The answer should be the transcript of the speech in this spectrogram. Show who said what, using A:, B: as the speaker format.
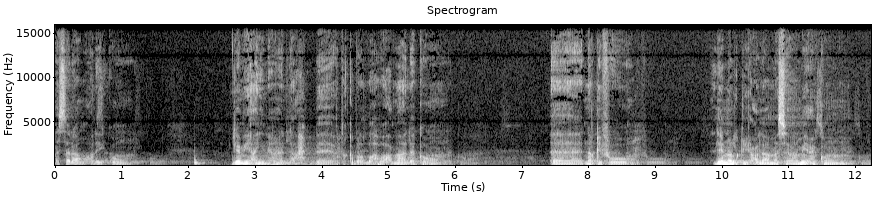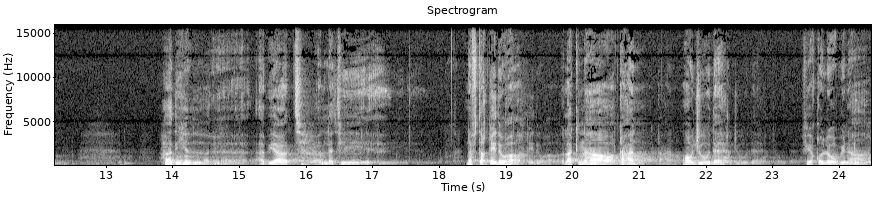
A: السلام عليكم جميعا الأحبة تقبل الله أعمالكم. أه نقف لنلقي على مسامعكم هذه الأبيات التي نفتقدها ولكنها واقعا موجودة في قلوبنا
